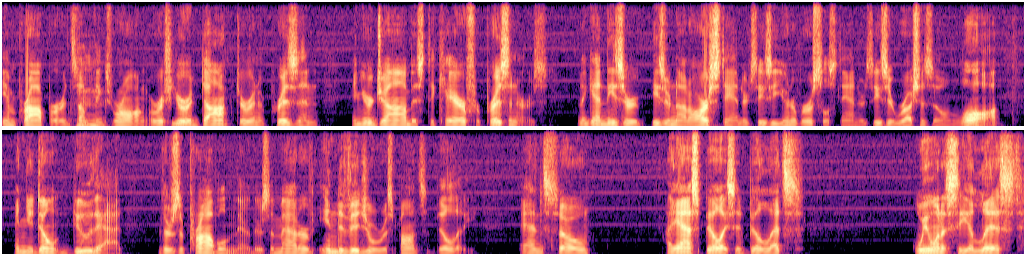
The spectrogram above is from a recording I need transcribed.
improper and mm-hmm. something's mm-hmm. wrong. Or if you're a doctor in a prison and your job is to care for prisoners. And again, these are these are not our standards; these are universal standards. These are Russia's own law, and you don't do that. There's a problem there. There's a matter of individual responsibility, and so I asked Bill. I said, Bill, let's we want to see a list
